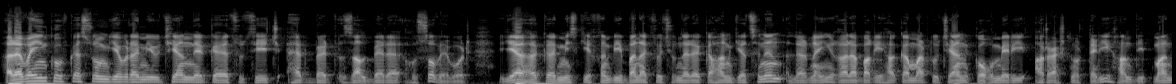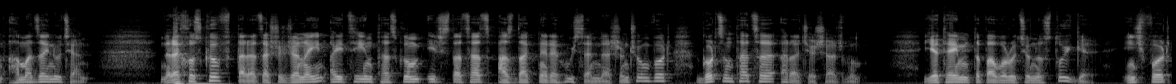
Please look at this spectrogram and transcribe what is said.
Հարավային Կովկասում Եվրամիության ներկայացուցիչ Հերբերտ Զալբերը հուսով է, որ ԵՀԿ Մինսկի խմբի բանակցությունները կհանգեցնեն Լեռնային Ղարաբաղի հակամարտության կողմերի առաջնորդների հանդիպման համաձայնության։ Նրա խոսքով տարածաշրջանային այցի ընթացքում իր ստացած ազդակները հույս են ներշնչում, որ գործընթացը առաջ է շարժվում։ Եթե իմ տպավորությունը ստույգ է, ինչ որ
